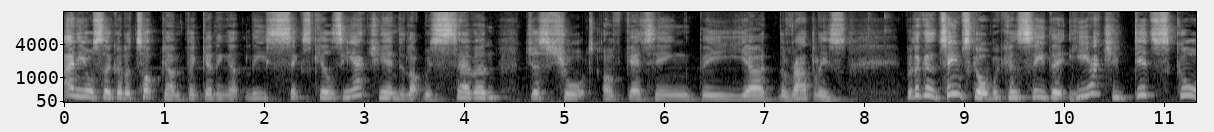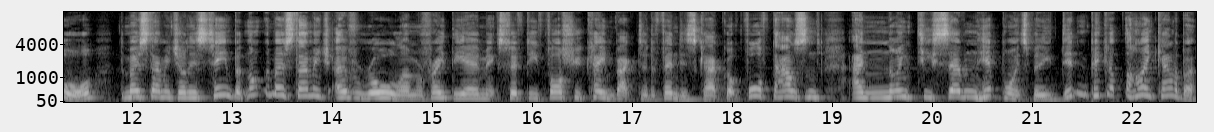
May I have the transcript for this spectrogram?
And he also got a Top Gun for getting at least six kills. He actually ended up with seven, just short of getting the uh, the Radleys. But look at the team score, we can see that he actually did score the most damage on his team, but not the most damage overall. I'm afraid the AMX 50 Foch, who came back to defend his cap, got 4,097 hit points, but he didn't pick up the high caliber.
